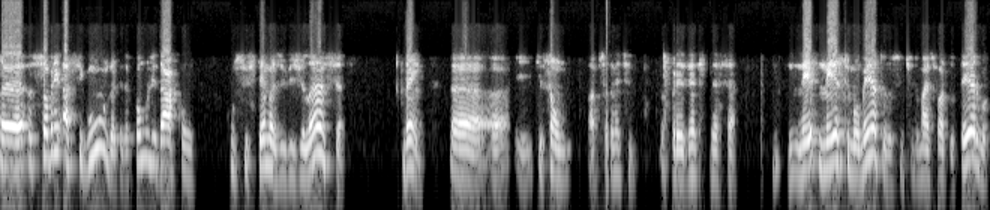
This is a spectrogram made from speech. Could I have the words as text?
Uh, sobre a segunda, quer dizer, como lidar com, com sistemas de vigilância, bem, uh, uh, e que são absolutamente presentes nessa, ne, nesse momento, no sentido mais forte do termo,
